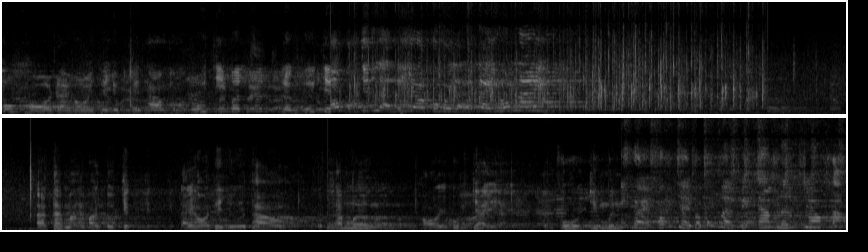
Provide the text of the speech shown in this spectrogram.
khuôn khổ Đại hội Thể dục Thể thao Thành phố Hồ Chí Minh lần thứ 9. Đó cũng chính là lý do của buổi lễ ngày hôm nay. À, thay mặt ban tổ chức Đại hội Thể dục Thể thao cảm ơn Hội bóng chày thành phố Hồ Chí Minh Liên đoàn bóng chày và bóng mềm Việt Nam lên trao tặng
